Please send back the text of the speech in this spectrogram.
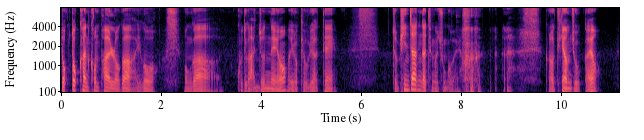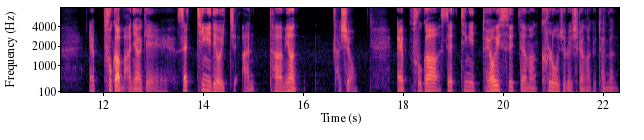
똑똑한 컴파일러가 이거 뭔가 코드가 안 좋네요. 이렇게 우리한테 좀 핀잔 같은 걸 준 거예요 그럼 어떻게 하면 좋을까요? f가 만약에 세팅이 되어 있지 않다면 다시요. F가 세팅이 되어 있을 때만 close를 실행하게 되면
